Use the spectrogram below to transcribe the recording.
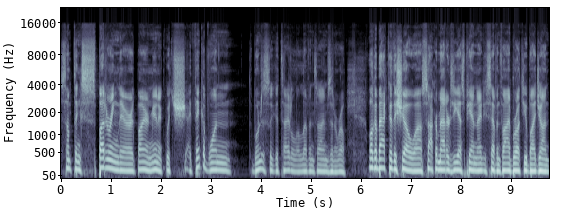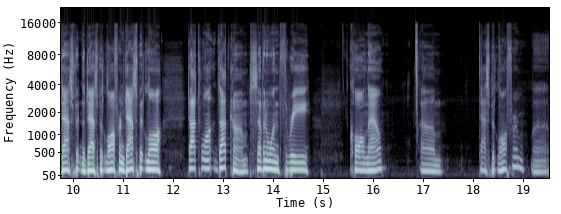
something sputtering there at Bayern Munich, which I think have won the Bundesliga title 11 times in a row. Welcome back to the show. Uh, Soccer Matters ESPN 97.5 brought to you by John Daspit and the Daspit Law Firm. DaspitLaw.com 713 call now. Um, Daspit Law Firm, uh,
